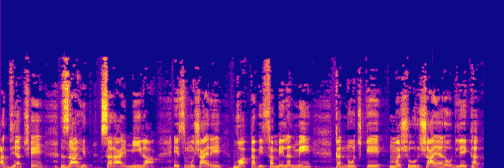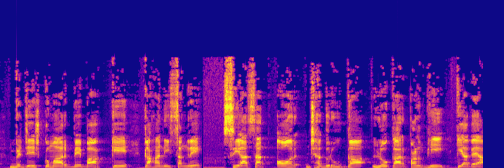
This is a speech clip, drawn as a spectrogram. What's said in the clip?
अध्यक्ष हैं जाहिद सराय मीरा इस मुशायरे व कवि सम्मेलन में कन्नौज के मशहूर शायर और लेखक ब्रजेश कुमार बेबाक के कहानी संग्रह, सियासत और झगरू का लोकार्पण भी किया गया।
